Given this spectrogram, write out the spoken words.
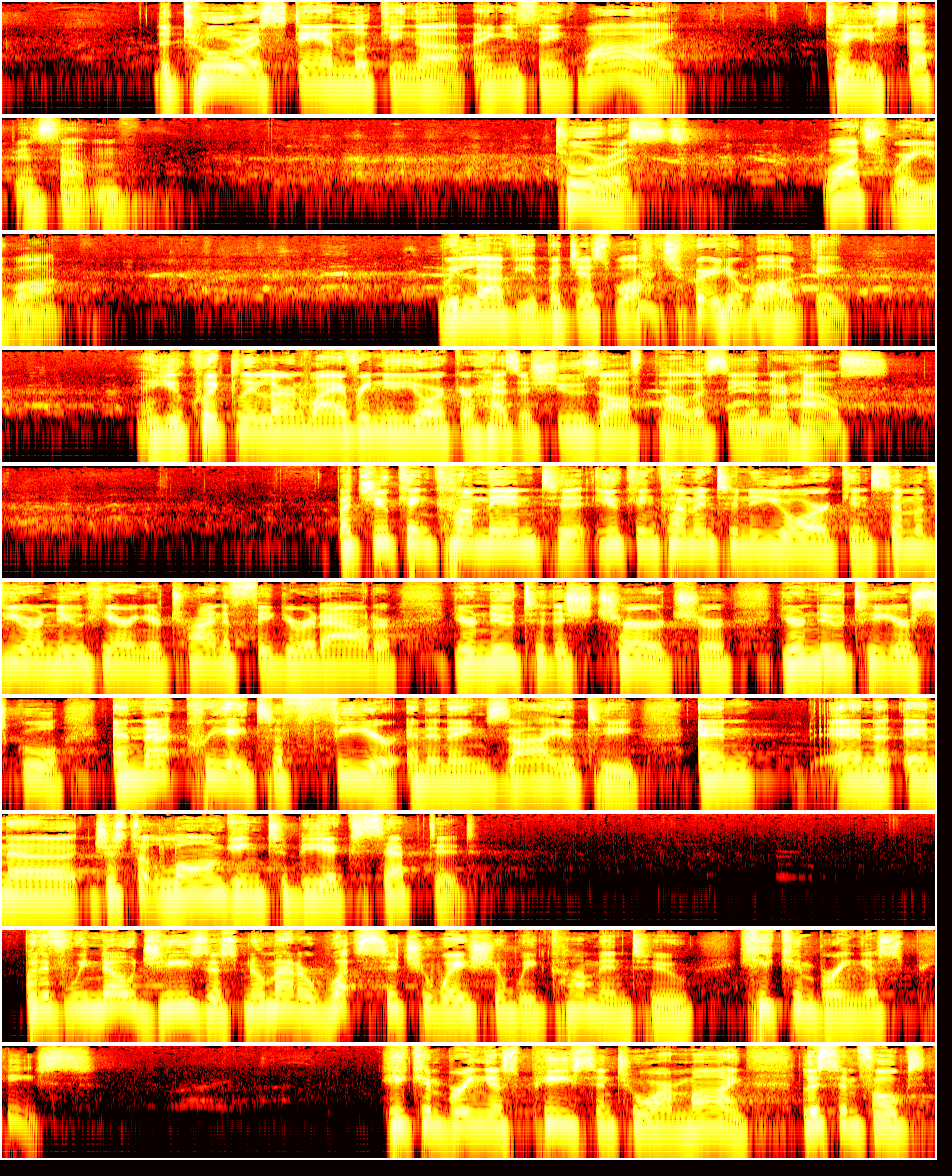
The tourists stand looking up and you think, why? Till you step in something. Tourists Watch where you walk. We love you, but just watch where you're walking. And you quickly learn why every New Yorker has a shoes off policy in their house. But you can come into you can come into New York and some of you are new here and you're trying to figure it out or you're new to this church or you're new to your school and that creates a fear and an anxiety and and and a, just a longing to be accepted. But if we know Jesus, no matter what situation we come into, he can bring us peace. He can bring us peace into our mind. Listen folks,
